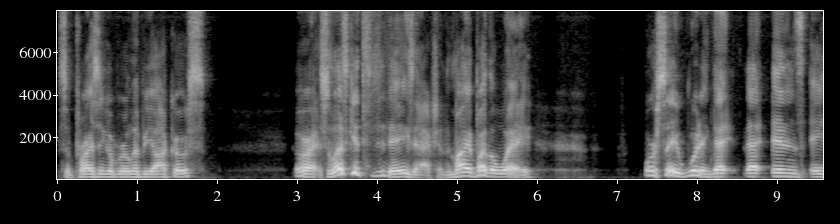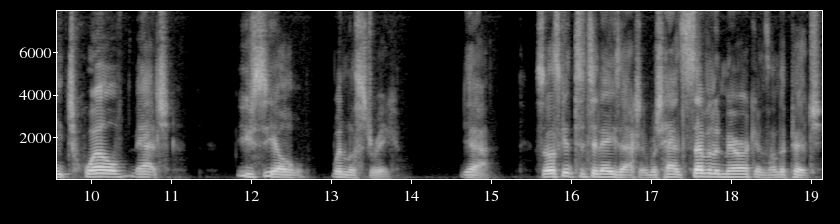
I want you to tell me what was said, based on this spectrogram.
surprising over Olympiacos. All right, so let's get to today's action. My, by the way, or say winning that that ends a 12 match UCL winless streak. Yeah. So let's get to today's action, which had seven Americans on the pitch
